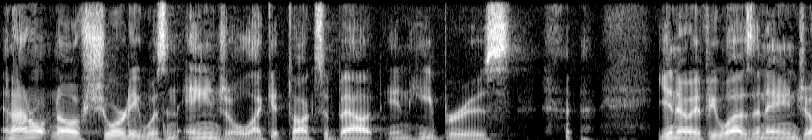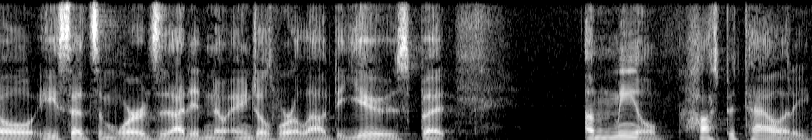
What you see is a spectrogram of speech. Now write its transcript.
And I don't know if Shorty was an angel like it talks about in Hebrews you know, if he was an angel, he said some words that I didn't know angels were allowed to use. But a meal, hospitality,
